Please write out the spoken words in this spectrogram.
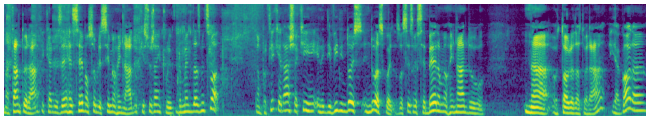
Matan Torah, que quer dizer recebam sobre si meu reinado, que isso já inclui o cumprimento das mitzvot. Então, por que que ele acha que ele divide em, dois, em duas coisas? Vocês receberam meu reinado na autógrafa da Torá e agora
